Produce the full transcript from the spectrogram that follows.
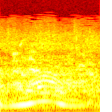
of knowledge.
